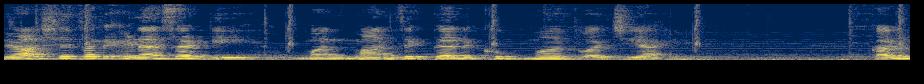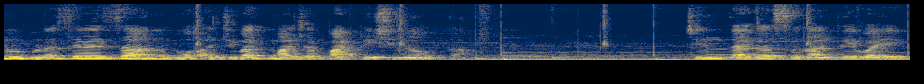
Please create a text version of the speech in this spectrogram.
या क्षेत्रात येण्यासाठी मन मानसिक तयारी खूप महत्त्वाची आहे. कारण रुग्णसेवेचा अनुभव अजिबात माझ्या पाठीशी नव्हता. चिंताग्रस्त नातेवाईक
